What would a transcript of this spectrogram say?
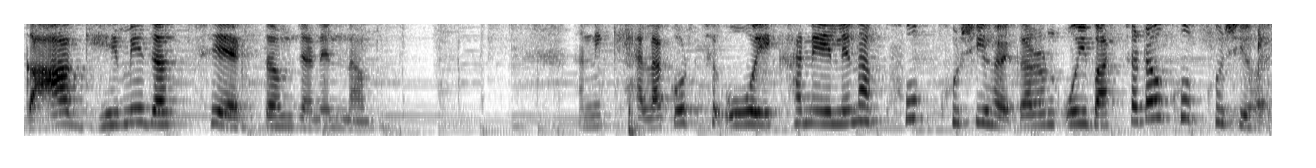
গা ঘেমে যাচ্ছে একদম, জানেন না। মানে খেলা করছে। ও এখানে এলে না খুব খুশি হয়, কারণ ওই বাচ্চাটাও খুব খুশি হয়।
